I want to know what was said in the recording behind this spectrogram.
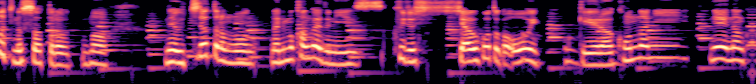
鉢の巣だったら、まあ、ね、うちだったらもう何も考えずに駆除しちゃうことが多いけら、こんなにね、なんか、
